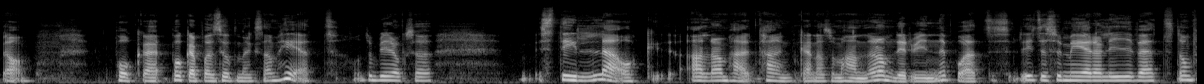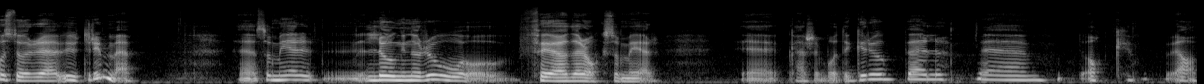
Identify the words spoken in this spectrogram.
ja, pockar, pockar på ens uppmärksamhet. Och då blir det också stilla och alla de här tankarna som handlar om det du är inne på, att lite summera livet, de får större utrymme. Eh, så mer lugn och ro föder också mer eh, kanske både grubbel eh, och ja,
